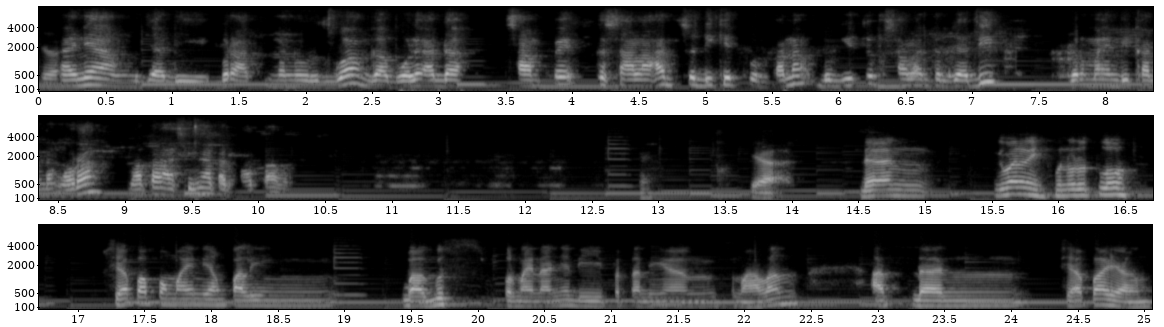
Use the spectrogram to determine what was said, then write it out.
Ya. Nah ini yang menjadi berat menurut gua nggak boleh ada sampai kesalahan sedikit pun karena begitu kesalahan terjadi bermain di kandang orang maka hasilnya akan fatal. Ya dan gimana nih menurut lo siapa pemain yang paling bagus permainannya di pertandingan semalam dan siapa yang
